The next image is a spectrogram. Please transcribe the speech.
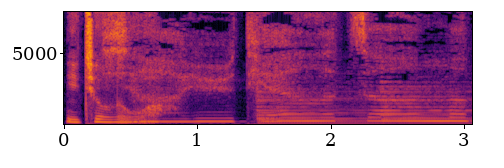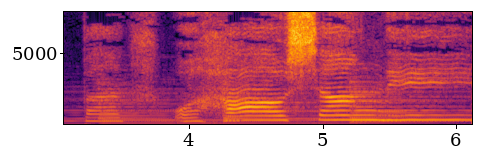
你救了我。下雨天了怎么办？我好想你，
